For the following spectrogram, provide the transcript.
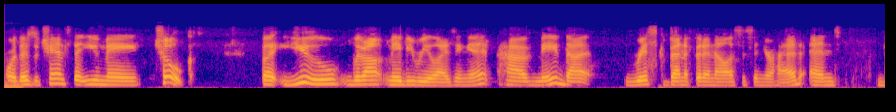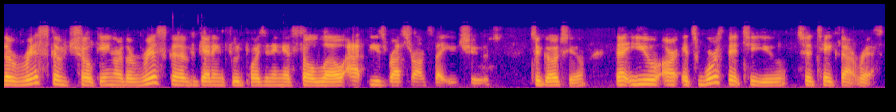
or there's a chance that you may choke. But you, without maybe realizing it, have made that risk benefit analysis in your head and the risk of choking or the risk of getting food poisoning is so low at these restaurants that you choose to go to that you are it's worth it to you to take that risk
